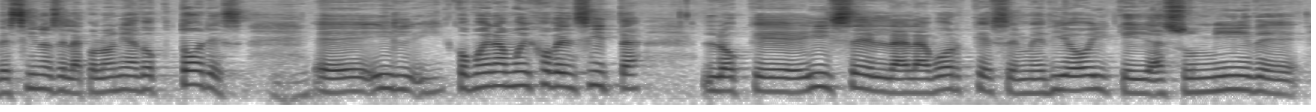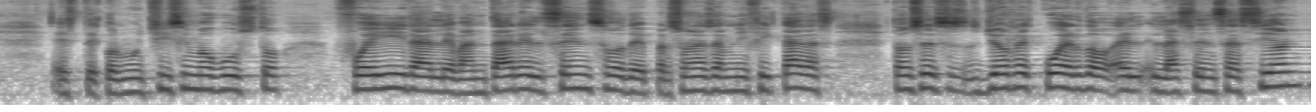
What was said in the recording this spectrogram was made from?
Vecinos de la Colonia Doctores. Eh, y, como era muy jovencita, lo que hice, la labor que se me dio y que asumí de, este, con muchísimo gusto, fue ir a levantar el censo de personas damnificadas. Entonces yo recuerdo la sensación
